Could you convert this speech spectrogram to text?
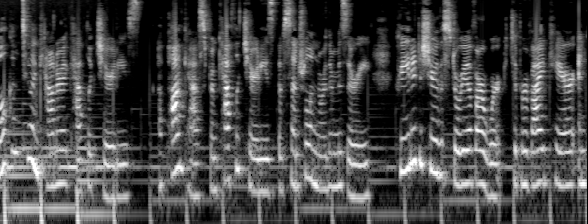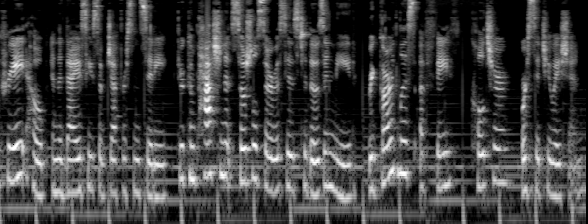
Welcome to Encounter at Catholic Charities, a podcast from Catholic Charities of Central and Northern Missouri, created to share the story of our work to provide care and create hope in the Diocese of Jefferson City through compassionate social services to those in need, regardless of faith, culture, or situation.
